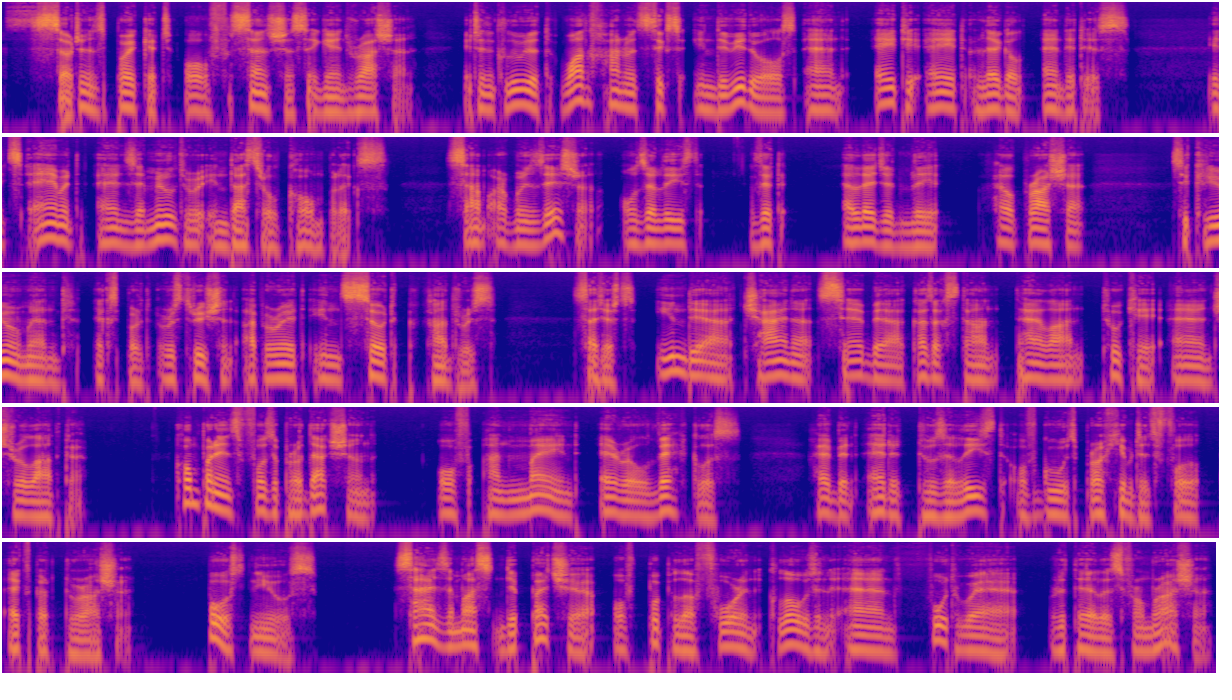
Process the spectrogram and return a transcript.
certain package of sanctions against Russia it included 106 individuals and 88 legal entities. It's aimed at the military industrial complex. Some organizations on the list that allegedly help Russia securement export restriction operate in third countries. such as India, China, Serbia, Kazakhstan, Thailand, Turkey, and Sri Lanka. Companies for the production of unmanned aerial vehicles have been added to the list of goods prohibited for export to Russia. Post news. Since the mass departure of popular foreign clothing and footwear retailers from Russia,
